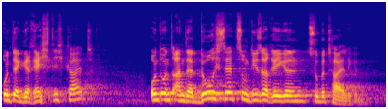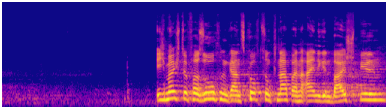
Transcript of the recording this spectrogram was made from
und der Gerechtigkeit und uns an der Durchsetzung dieser Regeln zu beteiligen. Ich möchte versuchen, ganz kurz und knapp an einigen Beispielen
